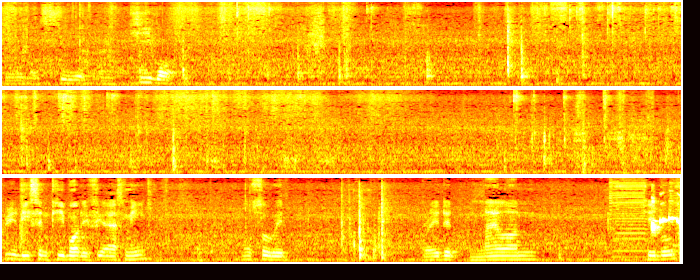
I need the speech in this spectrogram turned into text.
so on keyboard. Pretty decent keyboard if you ask me. Also with braided nylon cables.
